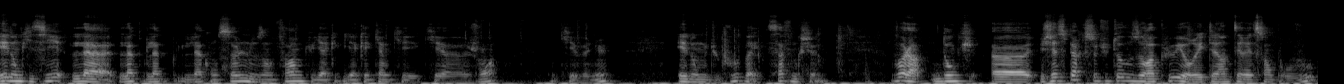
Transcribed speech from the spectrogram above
Et donc ici, la, console nous informe qu'il y a, quelqu'un qui est, joint, qui est venu. Et donc du coup, bah, ça fonctionne. Voilà, donc euh, j'espère que ce tuto vous aura plu et aurait été intéressant pour vous.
